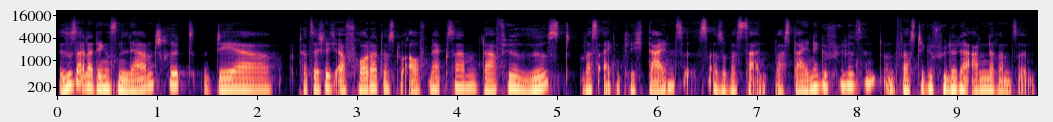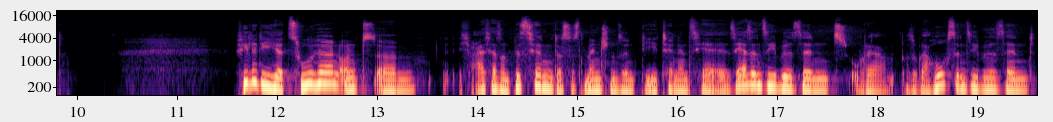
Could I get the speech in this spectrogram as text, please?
Es ist allerdings ein Lernschritt, der tatsächlich erfordert, dass du aufmerksam dafür wirst, was eigentlich deins ist, also was, da, was deine Gefühle sind und was die Gefühle der anderen sind. Viele, die hier zuhören und ähm, ich weiß ja so ein bisschen, dass es Menschen sind, die tendenziell sehr sensibel sind oder sogar hochsensibel sind,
